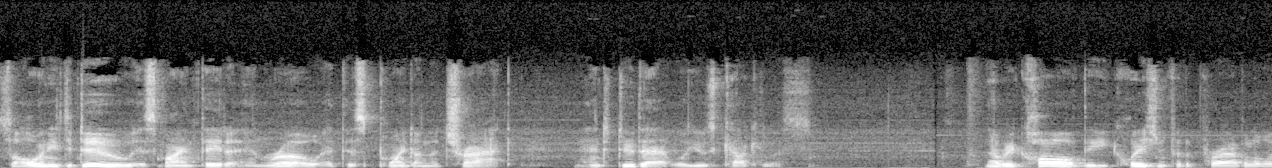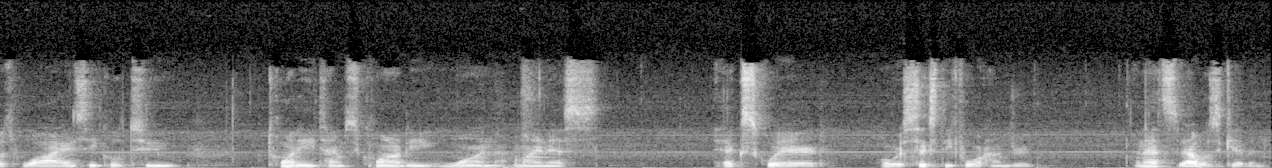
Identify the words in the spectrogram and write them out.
So all we need to do is find theta and rho at this point on the track, and to do that we'll use calculus. Now recall the equation for the parabola was y is equal to 20 times quantity 1 minus x squared over 6400 and that's that was given.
